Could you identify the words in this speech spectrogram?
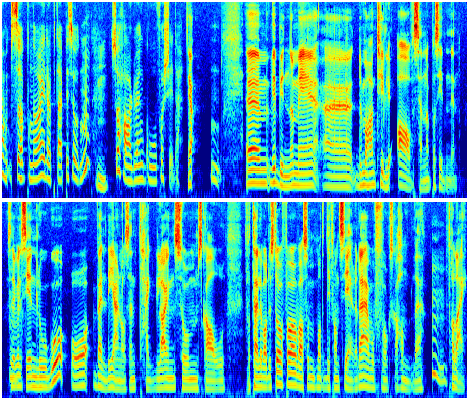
ramse opp nå i løpet av episoden, Mm. så har du en god forside. Ja. Mm. Um, vi begynner med uh, Du må ha en tydelig avsender på siden din. Så det vil si en logo, og veldig gjerne også en tagline som skal fortelle hva du står for, hva som på en måte differensierer deg, hvorfor folk skal handle fra deg.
